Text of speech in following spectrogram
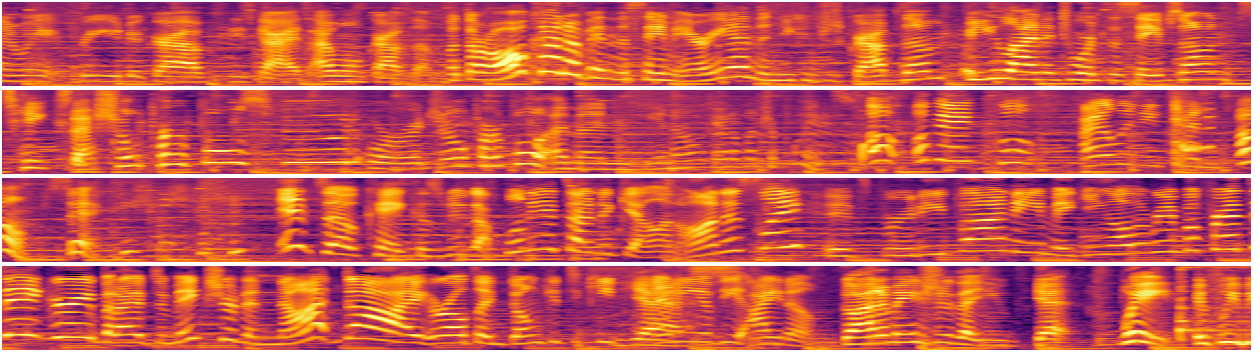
and wait for you to grab these guys. I won't grab them. But they're all kind of in the same area, and then you can just grab them, beeline it towards the safe zone, take special purple's food or original purple, and then, you know, get a bunch of points. Oh, okay, cool. I only 10. Oh, sick. It's okay, because we've got plenty of time to kill. And honestly, it's pretty funny making all the Rainbow Friends angry, but I have to make sure to not die, or else I don't get to keep any of the items. Gotta make sure that you get. Wait, if we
